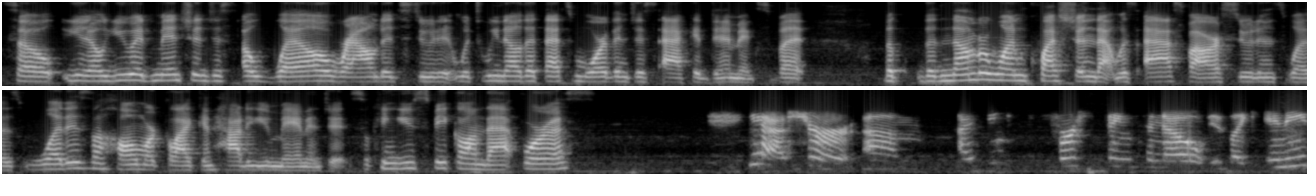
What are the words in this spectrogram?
So, you know, you had mentioned just a well-rounded student, which we know that that's more than just academics, but the, the number one question that was asked by our students was what is the homework like and how do you manage it so can you speak on that for us yeah sure um, i think first thing to know is like any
